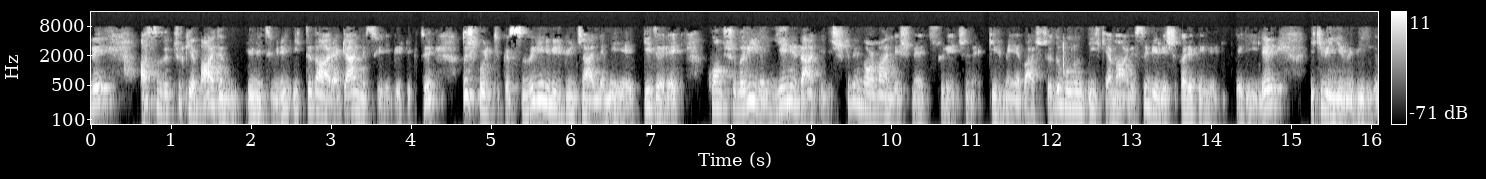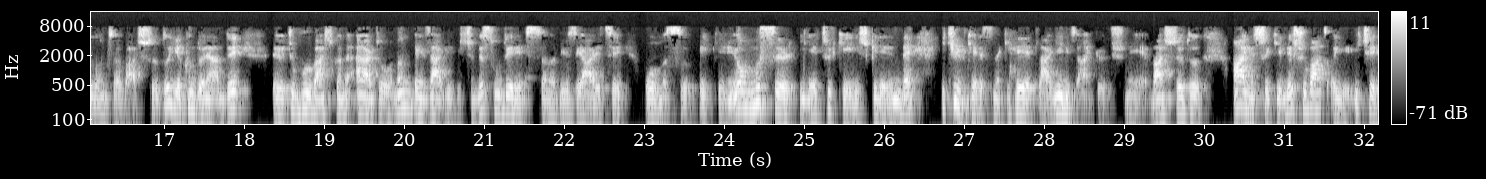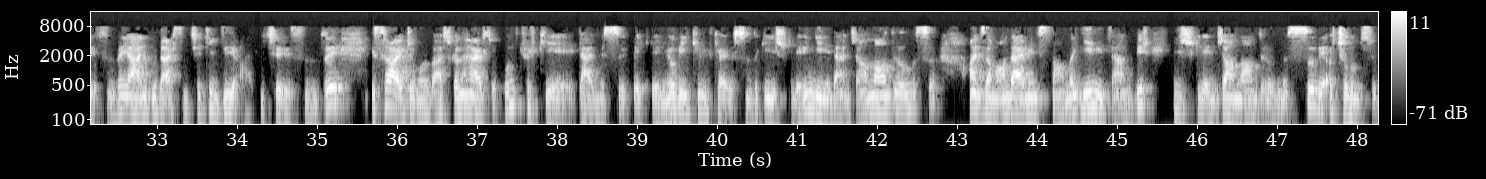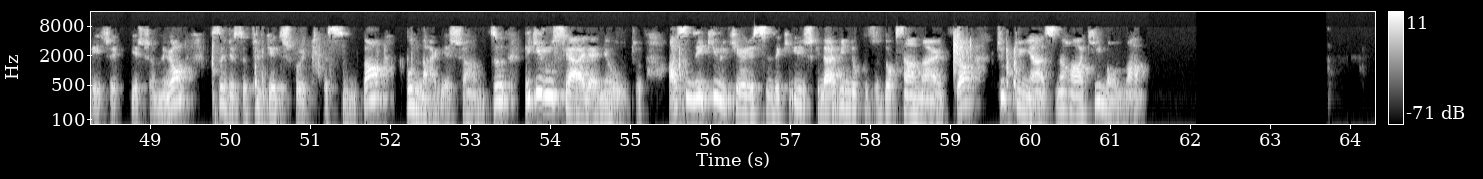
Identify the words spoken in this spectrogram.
Ve aslında Türkiye Biden yönetiminin iktidara gelmesiyle birlikte dış politikasında yeni bir güncellemeye giderek komşularıyla yeniden ilişki ve normalleşme sürecine girmeye başladı. Bunun ilk emaresi Birleşik Arap Emirlikleri ile 2021 yılında başladı. Yakın dönemde e, Cumhurbaşkanı Erdoğan'ın benzer bir biçimde Suudi Arabistan'a bir ziyareti olması bekleniyor. Mısır ile Türkiye ilişkilerinde iki ülke arasındaki heyetler yeniden görüşmeye başladı. Aynı şekilde Şubat ayı içerisinde yani bu dersin çekildiği ay içerisinde İsrail Cumhurbaşkanı Herzog'un Türkiye'ye gelmesi bekleniyor ve iki ülke arasındaki ilişkilerin yeniden canlandırılması, aynı zamanda Ermenistan'la yeniden bir ilişkilerin canlandırılması ve açılım süreci yaşanıyor. Kısacası Türkiye dış politikasında bunlar yaşandı. Peki Rusya ile ne oldu? Aslında iki ülke arasındaki ilişkiler 1990'larda Türk dünyasına hakim olma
